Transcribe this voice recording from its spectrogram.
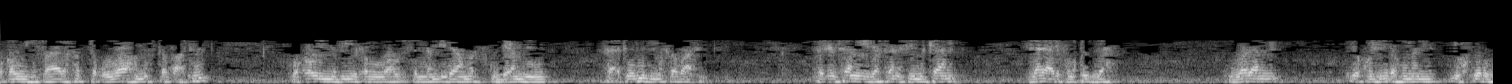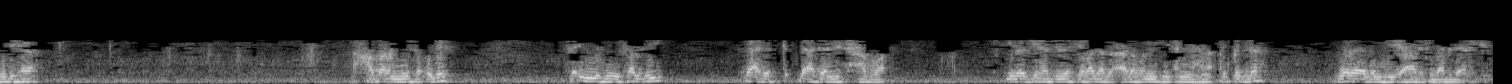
وقوله تعالى فاتقوا الله ما استطعتم وقول النبي صلى الله عليه وسلم إذا أمرتكم بأمر فأتوا منه استطعتم فالإنسان إذا كان في مكان لا يعرف القبلة ولم يكن عنده من يخبره بها خبرا يوثق به فإنه يصلي بعد بعد أن يتحرى إلى الجهة التي غلب على ظنه أنها القبلة ولا يلزمه إعادة بعد ذلك.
